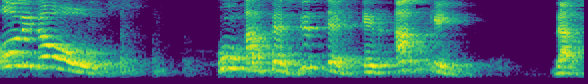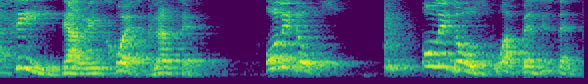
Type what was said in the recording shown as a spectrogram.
Only those who are persistent in asking that see their request granted. Only those. Only those who are persistent.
